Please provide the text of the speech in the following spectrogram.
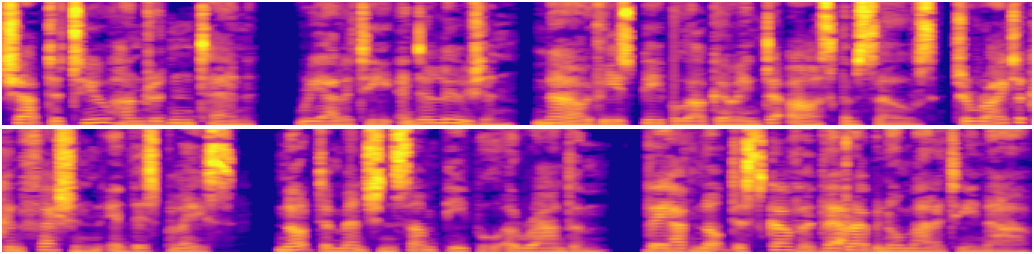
Chapter 210, Reality and Illusion. Now these people are going to ask themselves to write a confession in this place, not to mention some people around them, they have not discovered their abnormality now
